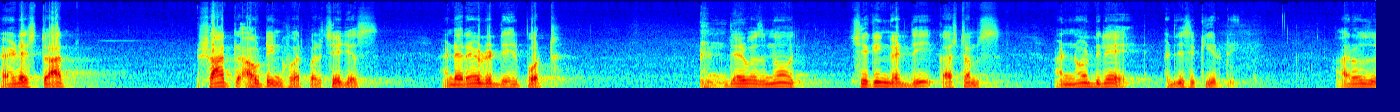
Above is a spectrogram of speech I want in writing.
had a start short outing for purchases and arrived at the airport there was no checking at the customs and no delay at the security ఆ రోజు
